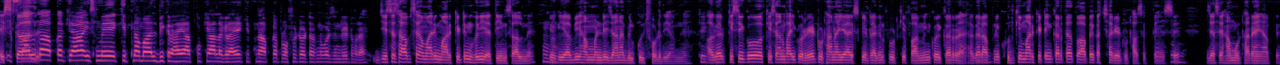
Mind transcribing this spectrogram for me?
इस इसका- साल का आपका क्या इसमें कितना माल बिक रहा है? आपको क्या लग रहा है कितना आपका प्रॉफिट और टर्नओवर जनरेट हो रहा है? जिस हिसाब से हमारी मार्केटिंग हुई है तीन साल में हम्म। क्योंकि अभी हम मंडी जाना बिल्कुल छोड़ दिया हमने। अगर किसी को किसान भाई को रेट उठाना या इसके ड्रैगन फ्रूट की फ़ार्मिंग कोई कर रहा है अगर हम्म। आपने खुद की मार्केटिंग करता है तो आप एक अच्छा रेट उठा सकते हैं इससे। हम्म। जैसे हम उठा रहे हैं यहाँ पे।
